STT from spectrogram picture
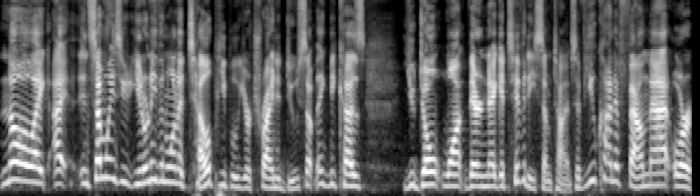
no like i in some ways you, you don't even want to tell people you're trying to do something because you don't want their negativity sometimes have you kind of found that or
